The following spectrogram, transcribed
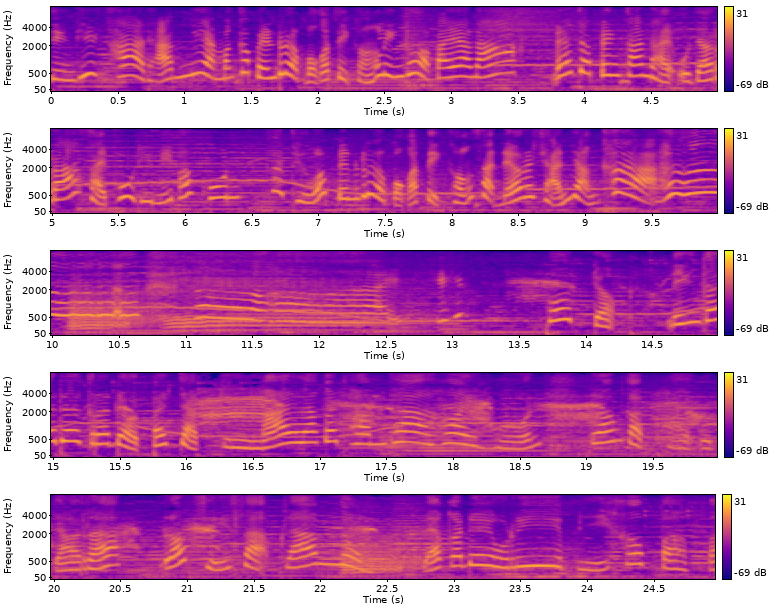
สิ่งที่ข้าทำเนี่ยมันก็เป็นเรื่องปกติของลิงทั่วไปอะนะ แม้จะเป็นการถ่ายอุจจาระใส่ผู้ที่มีพระคุณก็ถือว่าเป็นเรื่องปกติของสัตว์เดรัจฉานอย่างข้าพูดจบลิงก็ได้กระโดดไปจับกิ่งไม้แล้วก็ทำท่าห้อยโหนพร้อมกับถ่ายอุจจาระรถศีรษะพรามหนุ่ม แล้วก็ได้รีบหนีเข้าป่าไป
